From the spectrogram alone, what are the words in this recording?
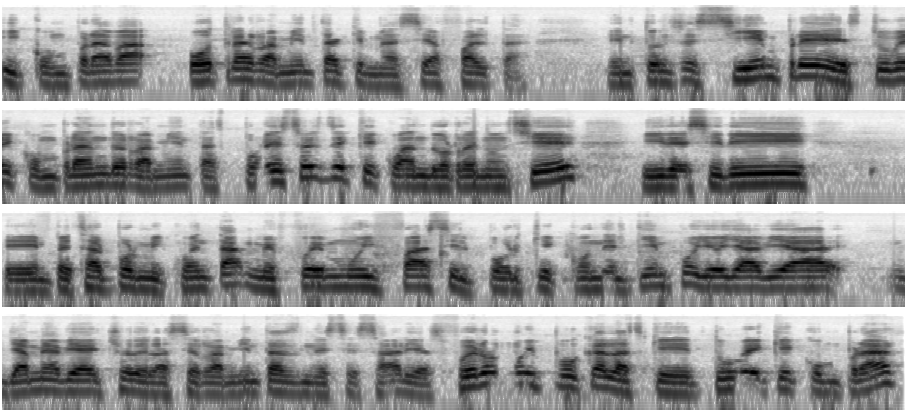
y compraba otra herramienta que me hacía falta. Entonces siempre estuve comprando herramientas. Por eso es de que cuando renuncié y decidí eh, empezar por mi cuenta, me fue muy fácil porque con el tiempo yo ya había ya me había hecho de las herramientas necesarias. Fueron muy pocas las que tuve que comprar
